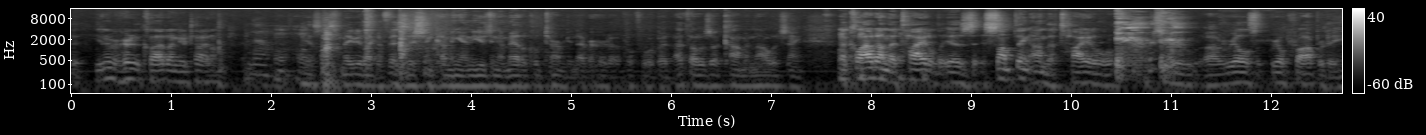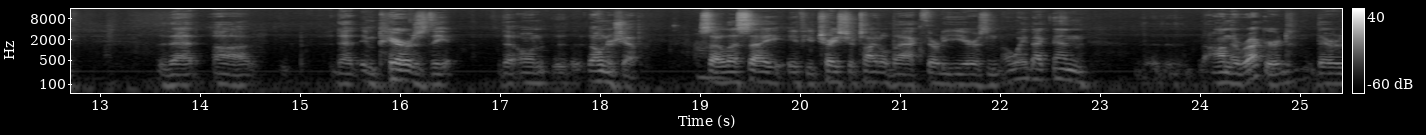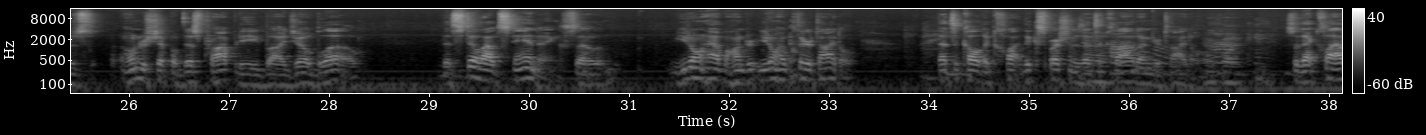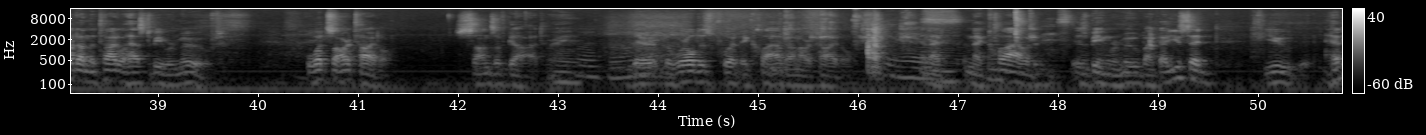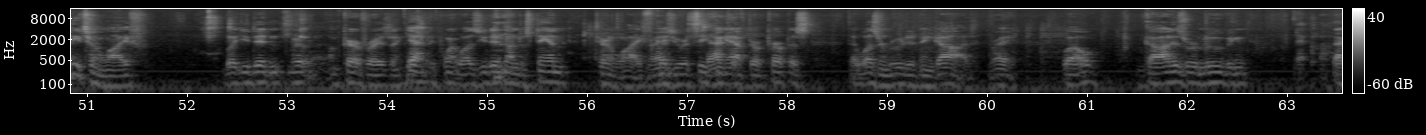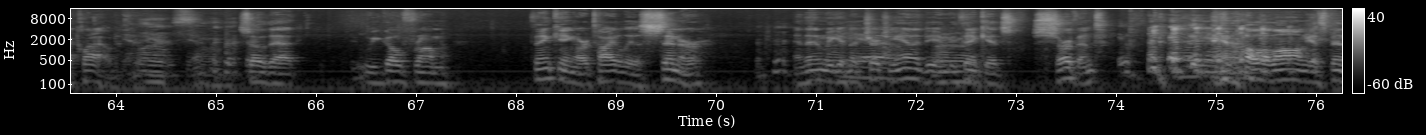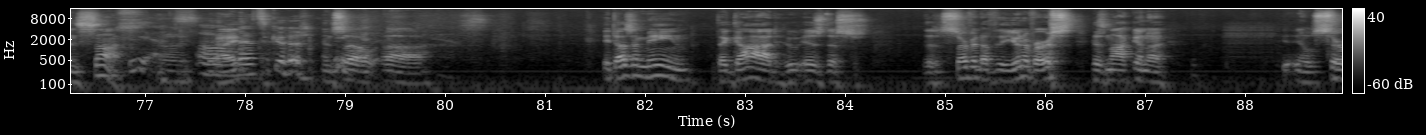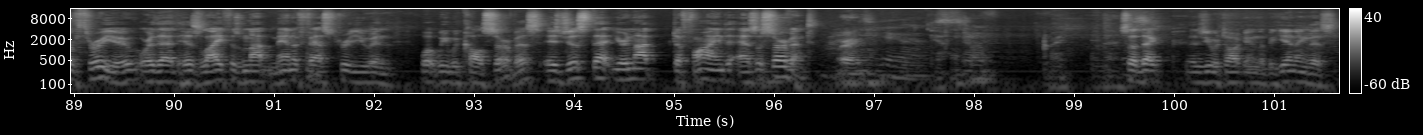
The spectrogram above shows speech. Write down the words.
Th- You never heard of cloud on your title? No. I guess it's maybe like a physician coming in using a medical term you never heard of before, but I thought it was a common knowledge thing. A cloud on the title is something on the title to uh, real real property that uh, that impairs the the own the ownership. So let's say if you trace your title back 30 years and oh, way back then, on the record, there's ownership of this property by Joe Blow that's still outstanding. So you don't have a hundred, you don't have clear title. That's a called a cloud, the expression is that's a oh, cloud on your title. Okay. So that cloud on the title has to be removed. What's our title? Sons of God. Right. Mm-hmm. There, the world has put a cloud on our title. And that, and that cloud is being removed by God. You said you had eternal life, but you didn't, I'm paraphrasing. Yeah. The point was, you didn't understand eternal life because Right, you were seeking exactly. after a purpose that wasn't rooted in God. Right. Well, God is removing That cloud. that cloud Yes. Yeah. so that we go from thinking our title is sinner, and then we get into Yeah. churchianity and we Alright. think it's servant, and all along it's been son. Yes. Oh, Right? that's good. And so uh, it doesn't mean that God, who is the s- the servant of the universe, is not going to you know serve through you, or that His life is not manifest through you in what we would call service. It's just that you're not defined as a servant. Right. Yes. Right. Amen. So that, as you were talking in the beginning, this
